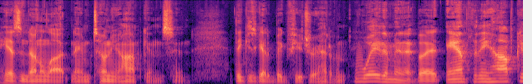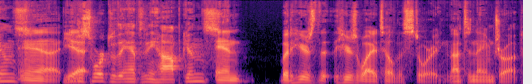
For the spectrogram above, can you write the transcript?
he hasn't done a lot. Named Tony Hopkins, and I think he's got a big future ahead of him. Wait a minute, But- Anthony Hopkins. Yeah, you yeah. just worked with Anthony Hopkins. And but here's the here's why I tell this story. Not to name drop.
